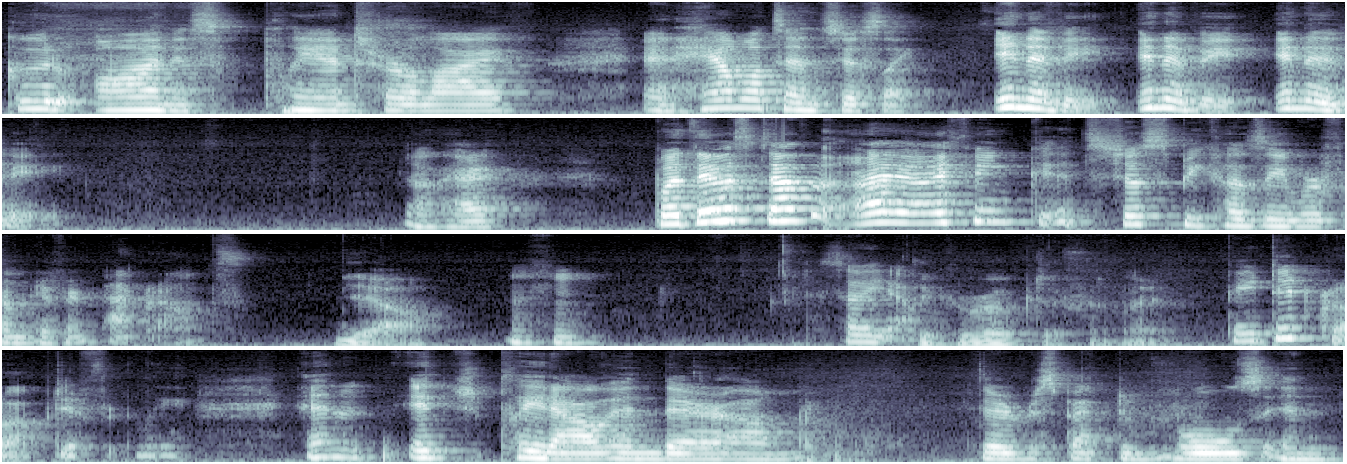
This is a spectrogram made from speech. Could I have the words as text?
good, honest planter life. And Hamilton's just like innovate, innovate, innovate. Okay, but there's definitely I, I think it's just because they were from different backgrounds. Yeah. Mm-hmm. So yeah. They grew up differently. They did grow up differently, and it played out in their um, their respective roles in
